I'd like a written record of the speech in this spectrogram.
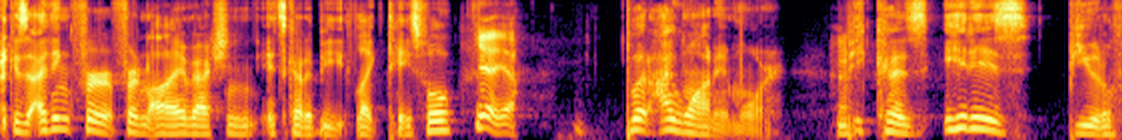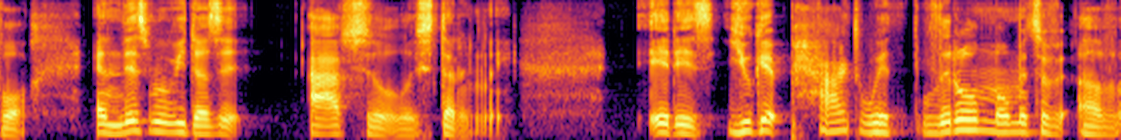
Because I think for for an live action, it's got to be like tasteful. Yeah, yeah. But I want it more hmm. because it is beautiful, and this movie does it absolutely stunningly. It is you get packed with little moments of of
